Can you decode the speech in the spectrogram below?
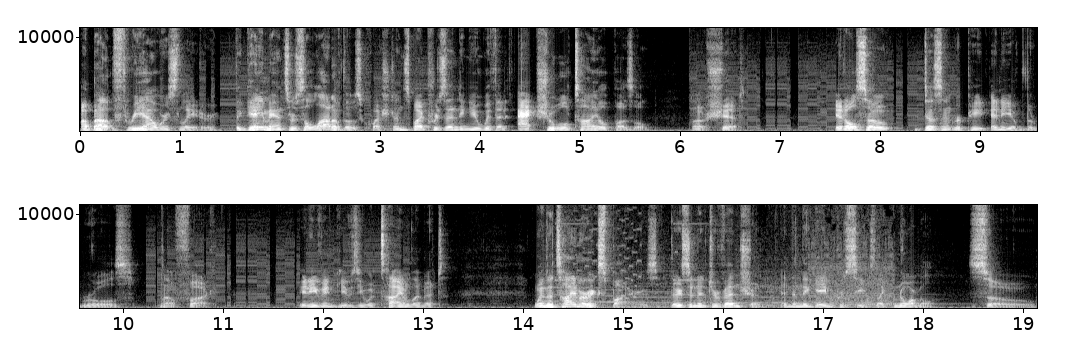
About three hours later, the game answers a lot of those questions by presenting you with an actual tile puzzle. Oh shit. It also doesn't repeat any of the rules. Oh fuck. It even gives you a time limit. When the timer expires, there's an intervention, and then the game proceeds like normal. So,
